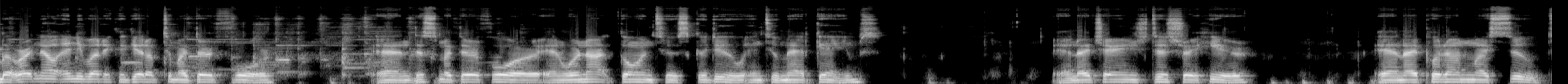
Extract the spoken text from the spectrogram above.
But right now, anybody could get up to my third floor. And this is my third floor, and we're not going to skidoo into Mad Games. And I changed this right here. And I put on my suit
